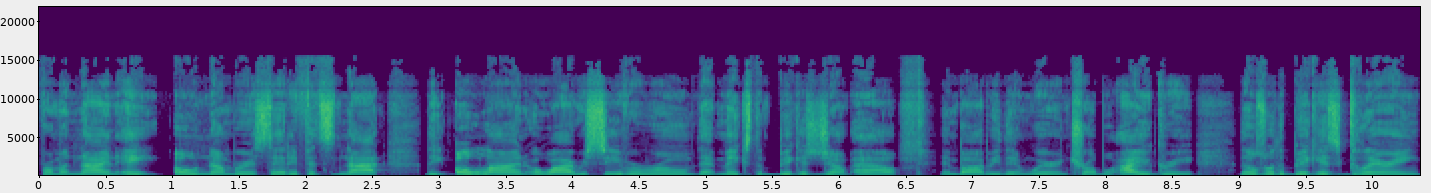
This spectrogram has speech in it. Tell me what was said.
from a 980 number. It said if it's not the O line or wide receiver room that makes the biggest jump, Al and Bobby, then we're in trouble. I agree. Those were the biggest glaring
